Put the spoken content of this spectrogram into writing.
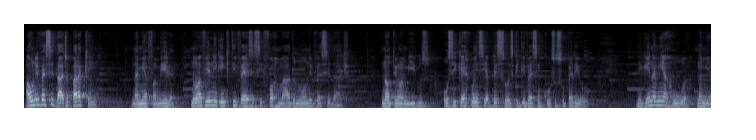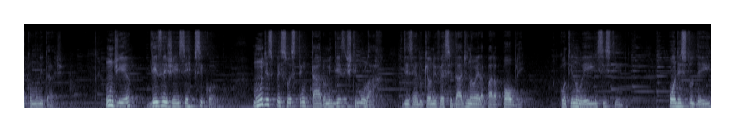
A universidade para quem? Na minha família, não havia ninguém que tivesse se formado numa universidade. Não tenho amigos ou sequer conhecia pessoas que tivessem curso superior. Ninguém na minha rua, na minha comunidade. Um dia, desejei ser psicólogo. Muitas pessoas tentaram me desestimular, dizendo que a universidade não era para pobre. Continuei insistindo. Onde estudei,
